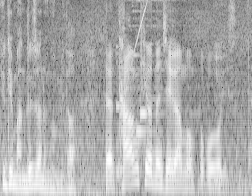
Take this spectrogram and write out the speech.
이렇게 만들자는 겁니다. 자, 다음 키워드는 제가 한번 뽑아보겠습니다.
